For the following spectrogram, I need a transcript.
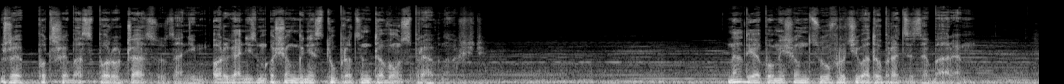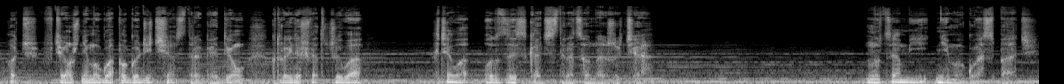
że potrzeba sporo czasu, zanim organizm osiągnie stuprocentową sprawność. Nadia po miesiącu wróciła do pracy za barem. Choć wciąż nie mogła pogodzić się z tragedią, której doświadczyła, chciała odzyskać stracone życie. Nocami nie mogła spać,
